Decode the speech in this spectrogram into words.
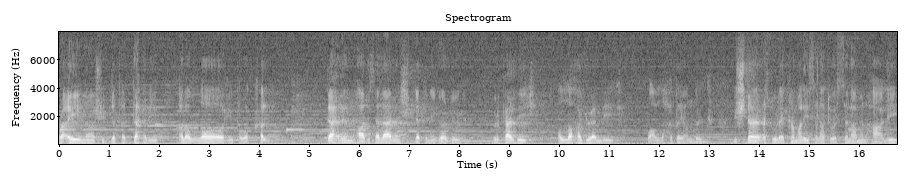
Ra'eyna şiddete dehri. Alallahi tevekkalna. Dehrin hadiselerinin şiddetini gördük, ürperdik, Allah'a güvendik ve Allah'a dayandık. İşte Resul-i Ekrem Aleyhisselatü Vesselam'ın hali,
